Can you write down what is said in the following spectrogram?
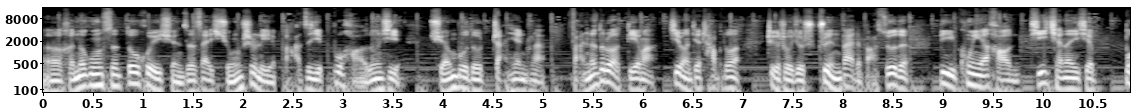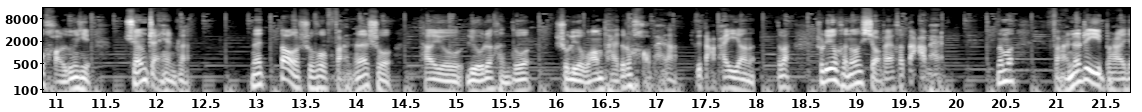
呃，很多公司都会选择在熊市里把自己不好的东西全部都展现出来，反正都是要跌嘛，基本上跌差不多了，这个时候就是顺带的把所有的利空也好，提前的一些不好的东西全部展现出来。那到时候反弹的时候，他有留着很多手里的王牌，都是好牌了，就跟打牌一样的，对吧？手里有很多小牌和大牌，那么反正这一盘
